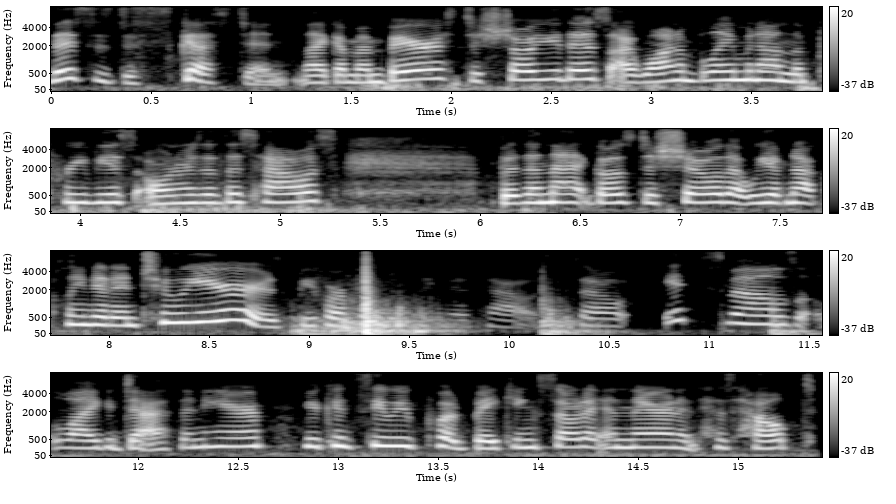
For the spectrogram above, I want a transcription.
this is disgusting. Like, I'm embarrassed to show you this. I want to blame it on the previous owners of this house. But then that goes to show that we have not cleaned it in two years before purchasing house. So it smells like death in here. You can see we put baking soda in there and it has helped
